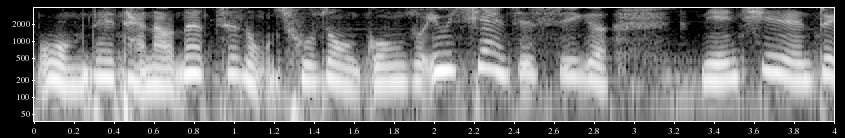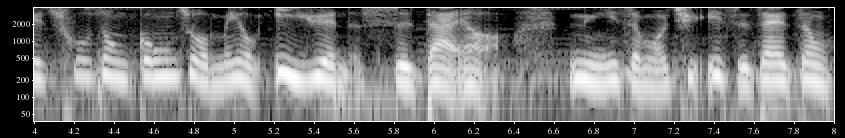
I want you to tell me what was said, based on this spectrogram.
我们在谈到那这种出众工作，因为现在这是一个年轻人对出众工作没有意愿的时代哦，你怎么去一直在这种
